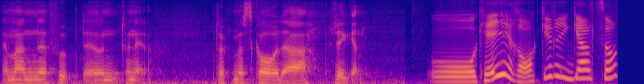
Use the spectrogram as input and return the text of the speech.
när man får upp det och turnerar. Då kan man skada ryggen. Okej, rak i rygg alltså.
